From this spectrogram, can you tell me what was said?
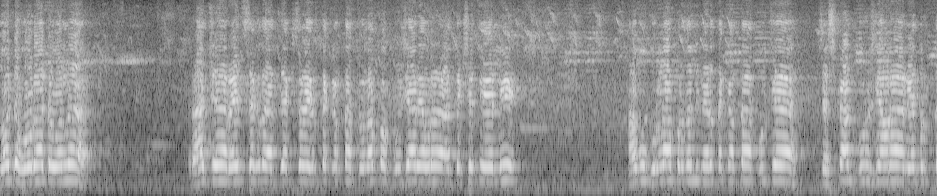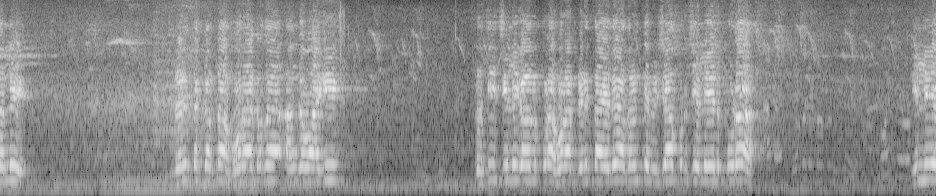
ದೊಡ್ಡ ಹೋರಾಟವನ್ನ ರಾಜ್ಯ ರೈತ ಸಂಘದ ಅಧ್ಯಕ್ಷರಾಗಿರ್ತಕ್ಕಂಥ ಚುನಪ್ಪ ಪೂಜಾರಿ ಅವರ ಅಧ್ಯಕ್ಷತೆಯಲ್ಲಿ ಹಾಗೂ ಗುರುಲಾಪುರದಲ್ಲಿ ನಡೆತಕ್ಕಂಥ ಪೂಜ್ಯ ಶಶಿಕಾಂತ್ ಗುರುಜಿ ಅವರ ನೇತೃತ್ವದಲ್ಲಿ ನಡೆಯತಕ್ಕಂಥ ಹೋರಾಟದ ಅಂಗವಾಗಿ ಪ್ರತಿ ಜಿಲ್ಲೆಗಳಲ್ಲೂ ಕೂಡ ಹೋರಾಟ ನಡೀತಾ ಇದೆ. ಅದರಂತೆ ವಿಜಯಪುರ ಜಿಲ್ಲೆಯಲ್ಲೂ ಕೂಡ ಇಲ್ಲಿಯ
